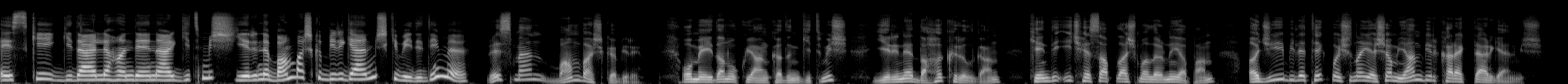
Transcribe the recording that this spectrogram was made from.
eski giderli Hande Yener gitmiş, yerine bambaşka biri gelmiş gibiydi değil mi? Resmen bambaşka biri. O meydan okuyan kadın gitmiş, yerine daha kırılgan, kendi iç hesaplaşmalarını yapan, acıyı bile tek başına yaşamayan bir karakter gelmiş.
